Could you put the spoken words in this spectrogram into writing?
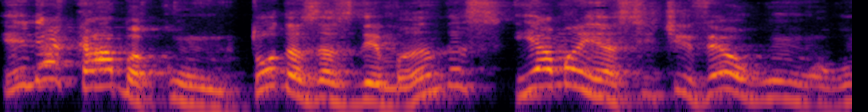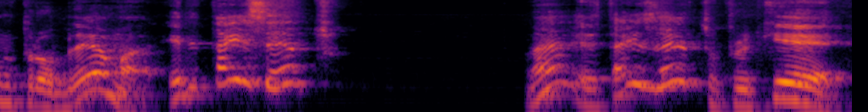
ele acaba com todas as demandas e amanhã, se tiver algum, algum problema, ele está isento. Né? Ele está isento, porque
